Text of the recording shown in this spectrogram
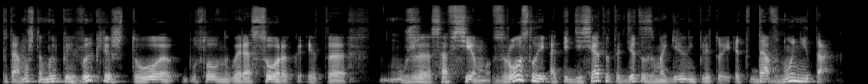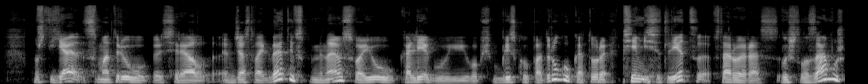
потому что мы привыкли, что, условно говоря, 40 – это уже совсем взрослый, а 50 – это где-то за могильной плитой. Это давно не так. Потому что я смотрю сериал And Just Like That и вспоминаю свою коллегу и, в общем, близкую подругу, которая 70 лет второй раз вышла замуж,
